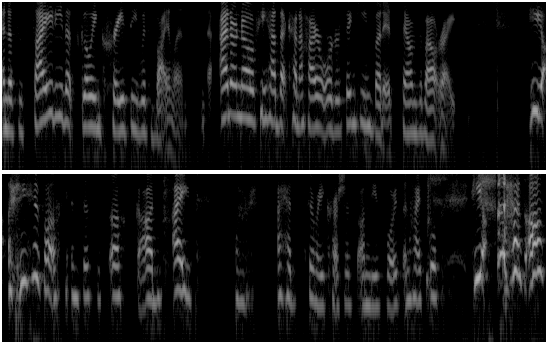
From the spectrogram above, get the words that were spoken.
and a society that's going crazy with violence. I don't know if he had that kind of higher order thinking, but it sounds about right. He he is all, and this is oh god, I I had so many crushes on these boys in high school. He has also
